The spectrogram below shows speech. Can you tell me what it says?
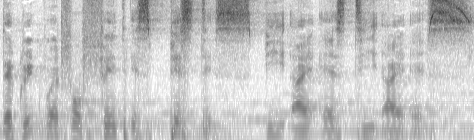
The Greek word for faith is pistis, P I S T I S.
